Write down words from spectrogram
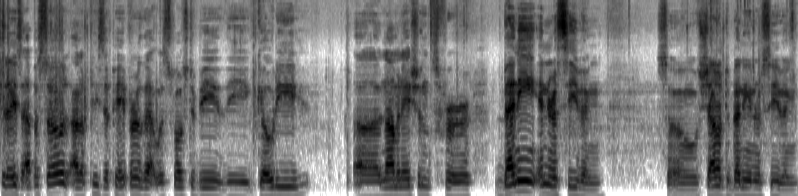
today's episode on a piece of paper that was supposed to be the Goaty uh, nominations for Benny in Receiving. So shout out to Benny in Receiving.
